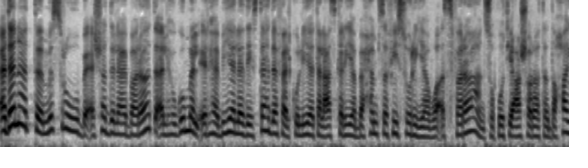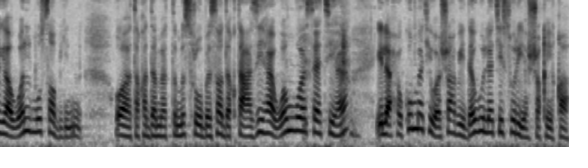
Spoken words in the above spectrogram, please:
أدانت مصر بأشد العبارات الهجوم الإرهابي الذي استهدف الكلية العسكرية بحمص في سوريا وأسفر عن سقوط عشرات الضحايا والمصابين. وتقدمت مصر بصادق تعزيها ومواساتها إلى حكومة وشعب دولة سوريا الشقيقة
